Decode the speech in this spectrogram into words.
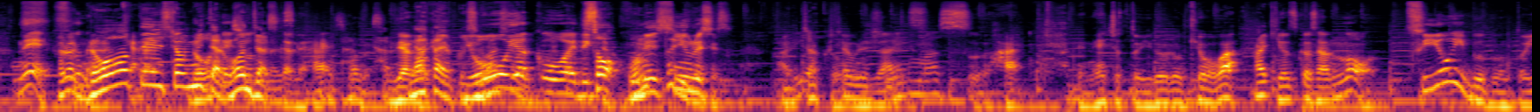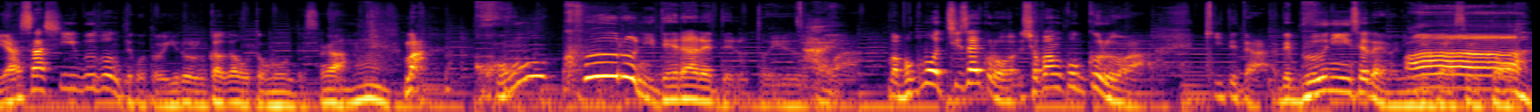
ねローテーションみたいなもんじゃないですか。ね。はいそうです。はい仲良くようやくお会いできてそう本当に嬉しいですめちゃくちゃ嬉しいです。はい。でね、ちょっといろいろ今日は、はい清塚さんの強い部分と優しい部分ってことをいろいろ伺おうと思うんですが、まあコンクールに出られてるというのは、はいまあ僕も小さい頃ショパンコンクールは聞いてた。でブーニー世代の人間かああ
